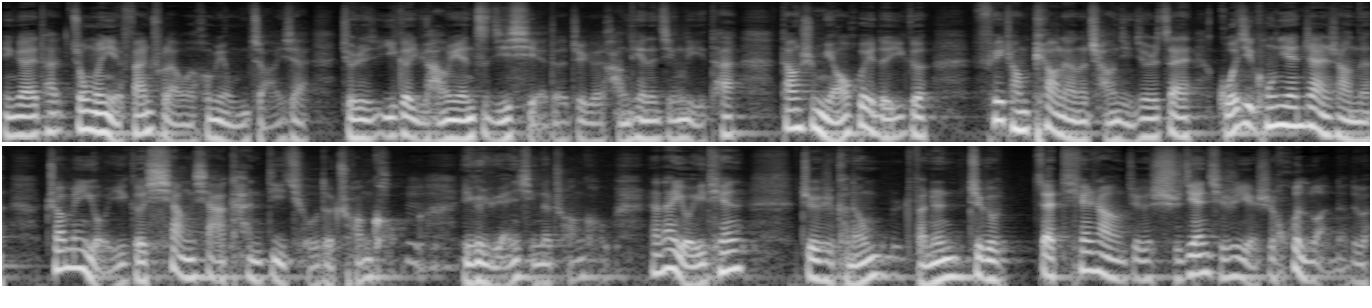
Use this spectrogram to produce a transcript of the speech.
应该它中文也翻出来，我后面我们找一下，就是一个宇航员自己写的这个航天的经历。他当时描绘的一个非常漂亮的场景，就是在国际空间站上呢，专门有一个向下看地球的窗口，一个圆形的窗口，让他有一天就是可能反正这个。在天上，这个时间其实也是混乱的，对吧？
